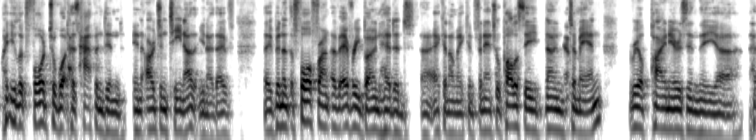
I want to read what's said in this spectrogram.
when you look forward to what has happened in in Argentina, you know, they've they've been at the forefront of every boneheaded uh, economic and financial policy known yep. to man, real pioneers in the uh,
